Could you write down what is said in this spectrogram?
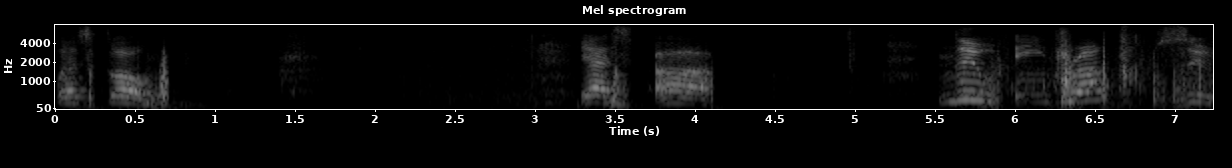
Let's go. Yes, uh, new intro soon.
